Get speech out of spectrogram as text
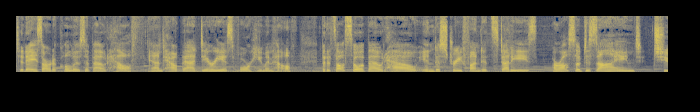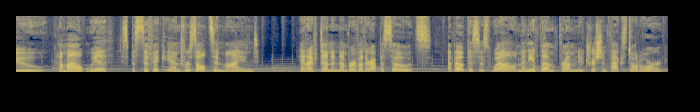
Today's article is about health and how bad dairy is for human health, but it's also about how industry funded studies are also designed to come out with specific end results in mind. And I've done a number of other episodes about this as well, many of them from nutritionfacts.org.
